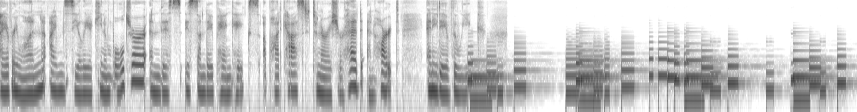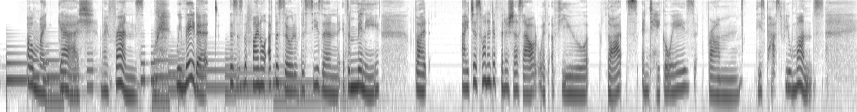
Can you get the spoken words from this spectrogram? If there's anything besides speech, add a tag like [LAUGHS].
Hi, everyone. I'm Celia Keenan Bolger, and this is Sunday Pancakes, a podcast to nourish your head and heart any day of the week. Oh my gosh, my friends, [LAUGHS] we made it. This is the final episode of the season. It's a mini, but I just wanted to finish us out with a few thoughts and takeaways from these past few months.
